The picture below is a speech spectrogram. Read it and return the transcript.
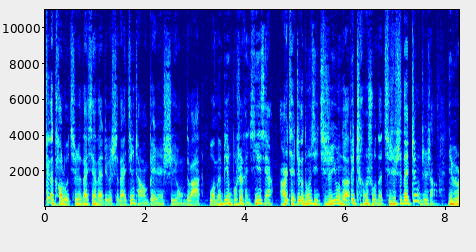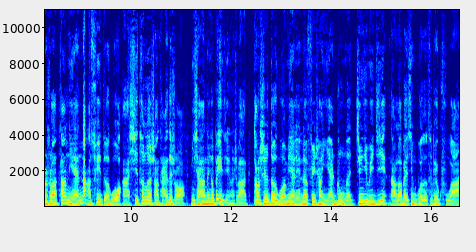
这个套路其实，在现在这个时代经常被人使用，对吧？我们并不是很新鲜，而且这个东西其实用的最成熟的，其实是在政治上。你比如说，当年纳粹德国啊，希特勒上台的时候，你想想那个背景是吧？当时德国面临着非常严重的经济危机，那老百姓过得特别苦啊。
